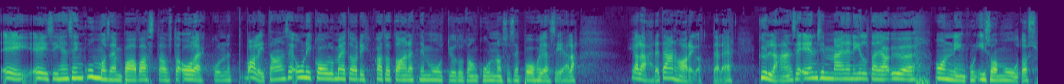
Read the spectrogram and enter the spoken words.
ei, ei siihen sen kummosempaa vastausta ole, kun että valitaan se unikoulumetodi, katsotaan, että ne muut jutut on kunnossa, se pohja siellä, ja lähdetään harjoittelemaan. Kyllähän se ensimmäinen ilta ja yö on niin kuin iso muutos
